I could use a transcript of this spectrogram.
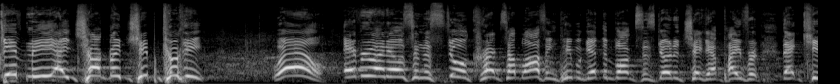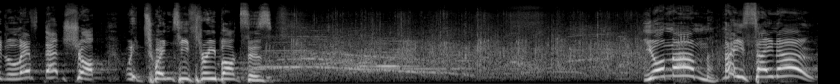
give me a chocolate chip cookie. Well, everyone else in the store cracks up laughing. People get the boxes, go to checkout, pay for it. That kid left that shop with 23 boxes. Your mum may say no.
